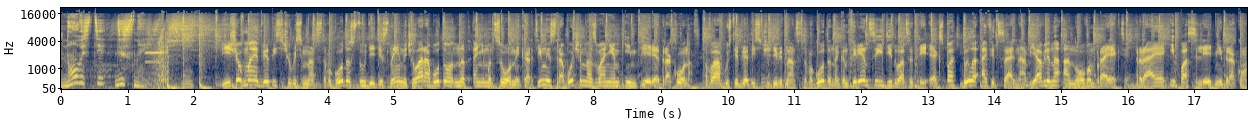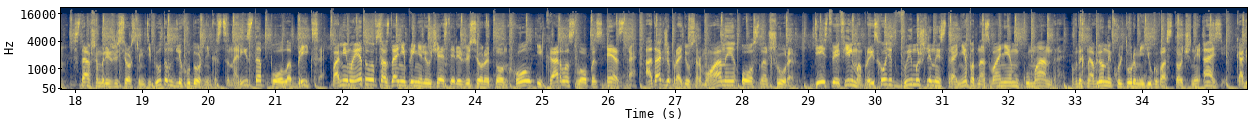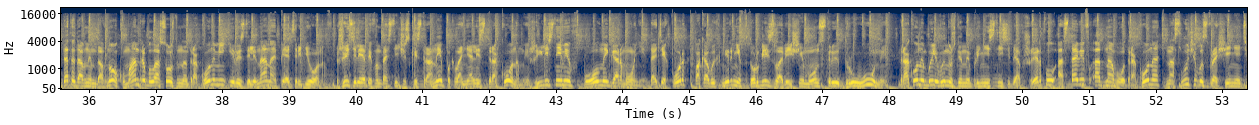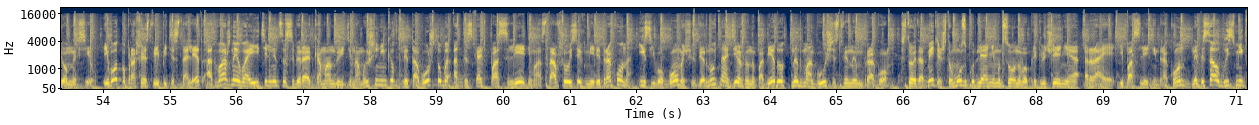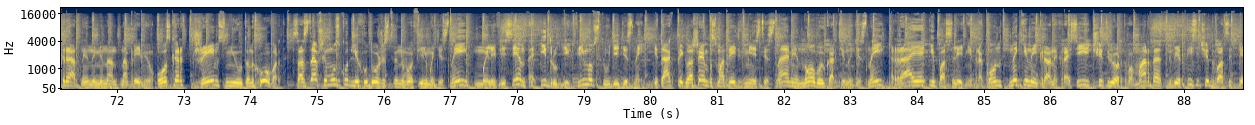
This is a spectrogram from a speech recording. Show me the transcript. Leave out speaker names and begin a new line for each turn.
Новости Дисней.
Еще в мае 2018 года студия Disney начала работу над анимационной картиной с рабочим названием «Империя драконов». В августе 2019 года на конференции D23 Expo было официально объявлено о новом проекте «Рая и последний дракон», ставшем режиссерским дебютом для художника-сценариста Пола Брикса. Помимо этого в создании приняли участие режиссеры Дон Холл и Карлос Лопес Эстра, а также продюсер Муаны Оснат Шурер. Действие фильма происходит в вымышленной стране под названием Кумандра, вдохновленной культурами Юго-Восточной Азии. Когда-то давным-давно Кумандра была создана драконами и разделена на пять регионов. Жители этой фантастической страны поклонялись драконам и жили с ними в полной гармонии, до тех пор, пока в их мир не вторглись зловещие монстры Друуны. Драконы были вынуждены принести себя в жертву, оставив одного дракона на случай возвращения темных сил. И вот по прошествии 500 лет отважная воительница собирает команду единомышленников для того, чтобы отыскать последнего оставшегося в мире дракона и с его помощью вернуть надежду на победу над могущественным врагом. Стоит отметить, что музыку для анимационного приключения «Рая и последний дракон» написал восьмикратный номинант на премию «Оскар» Джеймс Ньютон Ховард, создавший музыку для художественного фильма Дисней «Малефисента» и других фильмов студии Дисней. Итак, приглашаем посмотреть вместе с нами новую картину Дисней «Рая и последний дракон» на киноэкранах России 4 марта 2021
